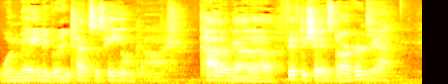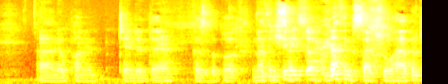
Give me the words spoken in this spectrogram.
one million degree Texas heat. Oh gosh. Kyler got uh, Fifty Shades Darker. Yeah. Uh, no pun intended there because of the book. Nothing. Darker. Nothing sexual happened.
